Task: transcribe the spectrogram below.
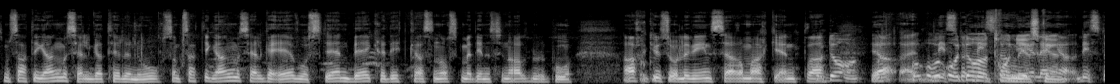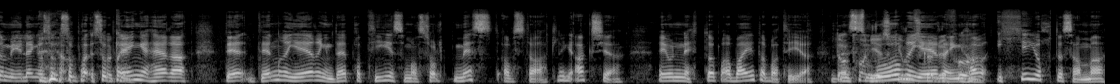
Som satte i gang med å selge Telenor, som satte i gang med å selge Evos, DNB, Kredittkassen, Norsk Medisinaldepot. Arcus og Levin, Cermaq, Entra Og da, ja, og, og, og da Trond Giske Lista mye lenger. Så, så, så okay. poenget her er at det, den regjeringen, det partiet som har solgt mest av statlige aksjer, er jo nettopp Arbeiderpartiet. Mens vår regjering få... har ikke gjort det samme,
